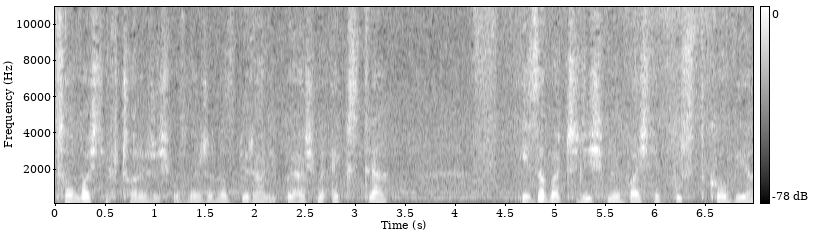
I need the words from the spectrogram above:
co właśnie wczoraj żeśmy z mężem zbierali. Pojechaliśmy ekstra i zobaczyliśmy właśnie pustkowia.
